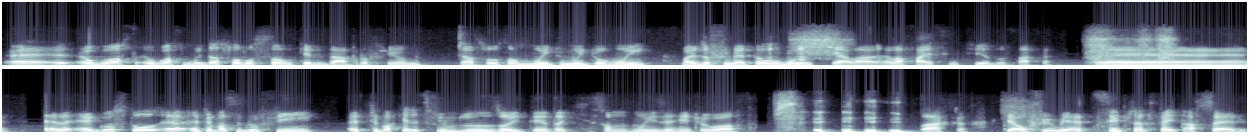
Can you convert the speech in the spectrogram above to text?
É, eu, gosto, eu gosto muito da solução que ele dá pro filme. É uma solução muito, muito ruim. Mas o filme é tão ruim que ela, ela faz sentido, saca? É, é, é gostoso. É, é, tipo assim, no fim, é tipo aqueles filmes dos anos 80 que são ruins e a gente gosta. saca? Que é o filme, é 100% feito a sério.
